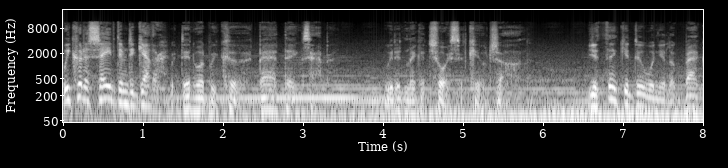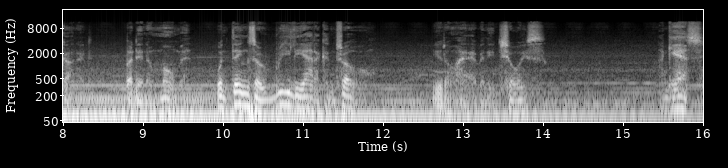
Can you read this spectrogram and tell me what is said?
We could have saved him together. We did what we could. Bad things happen. We didn't make a choice that killed Shawn. You think you do when you look back on it, but in a moment, when things are really out of control, you don't have any choice. Guess.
